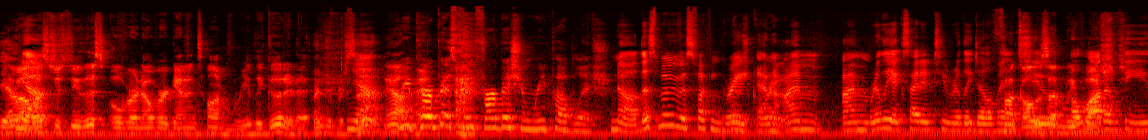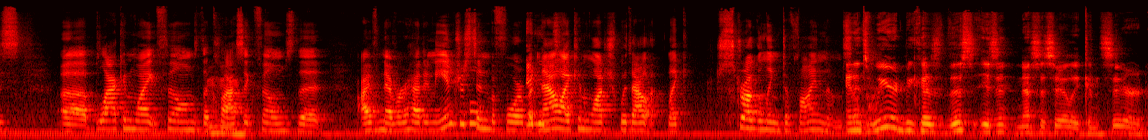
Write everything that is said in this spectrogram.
Yeah. Well, Yeah. let's just do this over and over again until I'm really good at it." hundred Yeah. percent. Yeah, Repurpose, refurbish, and republish. No, this movie was fucking great, great. and I'm I'm really excited to really delve Fuck, into all of a sudden we've lot watched- of these uh, black and white films, Mm-hmm. the classic films that I've never had any interest in before, but now I can watch without like struggling to find them. And it's weird because this isn't necessarily considered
